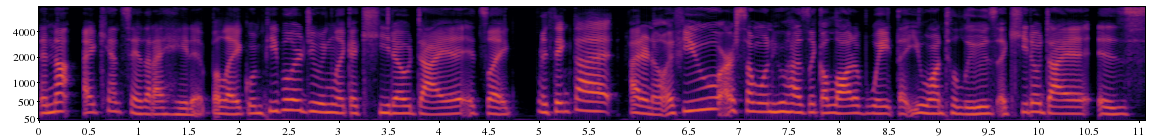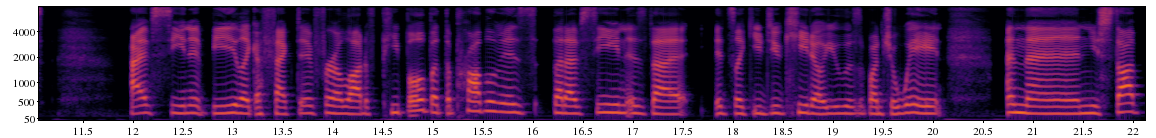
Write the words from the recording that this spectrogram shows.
and not I can't say that I hate it, but like when people are doing like a keto diet, it's like I think that I don't know, if you are someone who has like a lot of weight that you want to lose, a keto diet is I've seen it be like effective for a lot of people, but the problem is that I've seen is that it's like you do keto, you lose a bunch of weight, and then you stop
